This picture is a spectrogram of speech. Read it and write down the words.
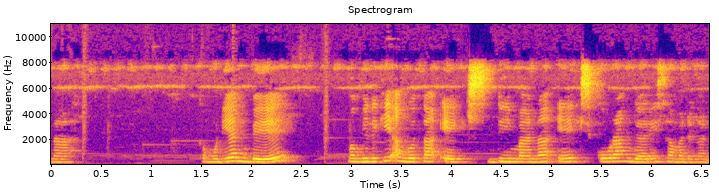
Nah, kemudian B memiliki anggota X, di mana X kurang dari sama dengan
